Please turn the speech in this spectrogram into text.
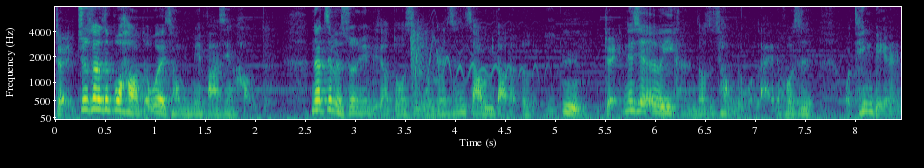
对，就算是不好的，我也从里面发现好的。那这本书里面比较多是我人生遭遇到的恶意，嗯，对，那些恶意可能都是冲着我来的，或是我听别人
